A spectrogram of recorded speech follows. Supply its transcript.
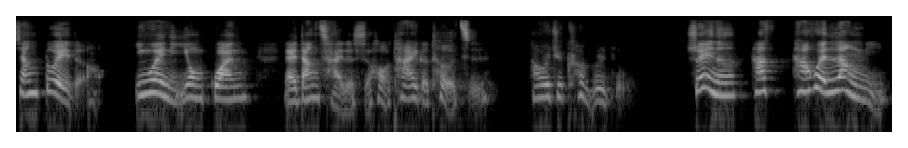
相对的哈，因为你用官来当财的时候，它一个特质，它会去克日主，所以呢，它它会让你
